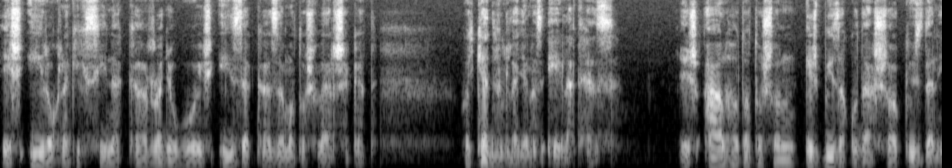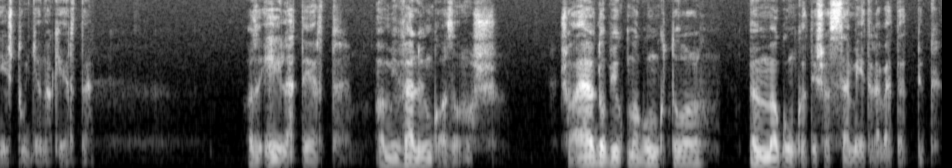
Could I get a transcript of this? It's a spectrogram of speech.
és írok nekik színekkel ragyogó és ízekkel zamatos verseket, hogy kedvük legyen az élethez, és álhatatosan és bizakodással küzdeni is tudjanak érte. az életért, ami velünk azonos. S ha eldobjuk magunktól, önmagunkat is a szemétre vetettük.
